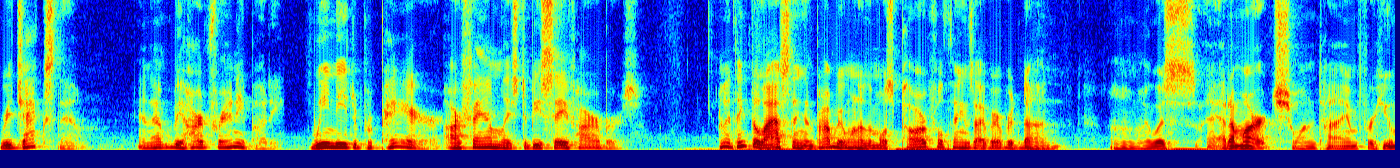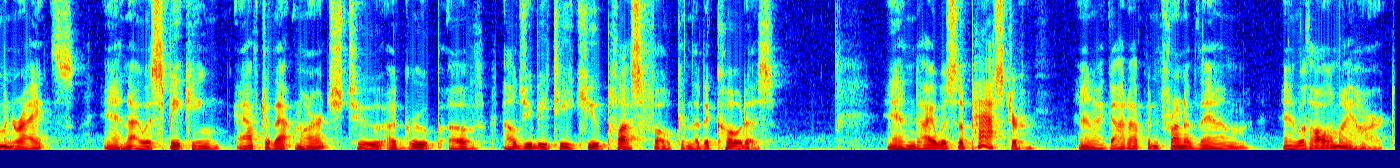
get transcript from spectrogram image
rejects them. And that would be hard for anybody. We need to prepare our families to be safe harbors. And I think the last thing, and probably one of the most powerful things I've ever done, um, I was at a march one time for human rights, and I was speaking after that march to a group of LGBTQ plus folk in the Dakotas. And I was a pastor, and I got up in front of them, and with all of my heart,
